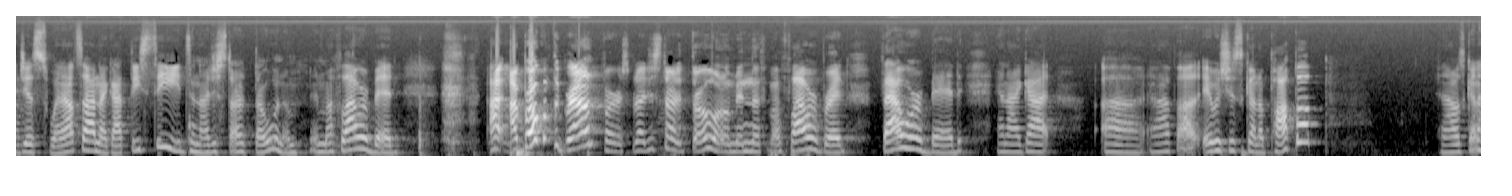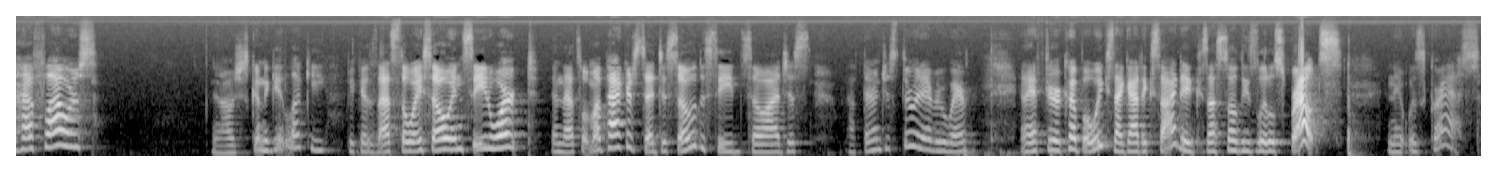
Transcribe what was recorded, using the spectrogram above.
just went outside and I got these seeds and I just started throwing them in my flower bed. I, I broke up the ground first, but I just started throwing them in the, my flower bed, flower bed, and I got, uh, and I thought it was just gonna pop up, and I was gonna have flowers, and I was just gonna get lucky because that's the way sowing seed worked, and that's what my package said to sow the seed. So I just went out there and just threw it everywhere, and after a couple of weeks, I got excited because I saw these little sprouts, and it was grass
